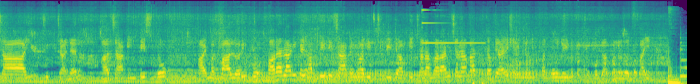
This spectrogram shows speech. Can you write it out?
sa YouTube channel at sa aking Facebook, ay mag-follow rin po para lagi kayong updated sa aking mga latest video update. Salamat, maraming salamat. Kabiyahe sa inyong patuloy na pagsuporta at panonood. Bye-bye.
